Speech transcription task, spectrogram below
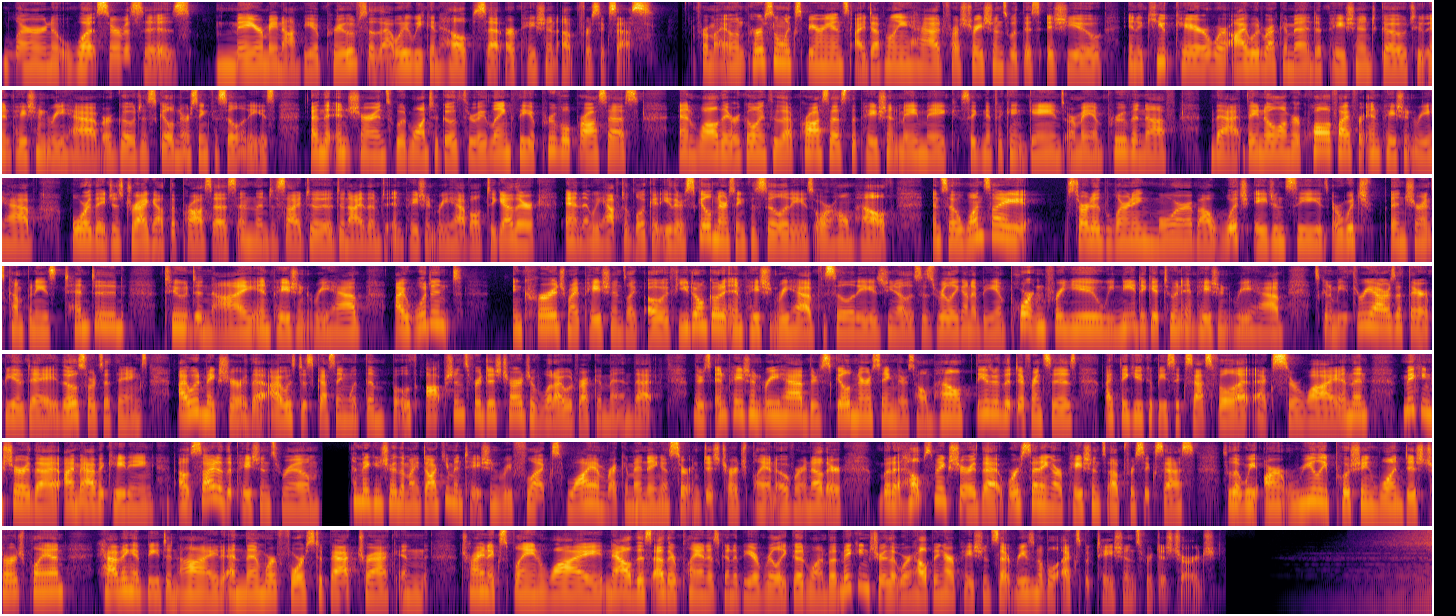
learn what services may or may not be approved, so that way we can help set our patient up for success. From my own personal experience, I definitely had frustrations with this issue in acute care where I would recommend a patient go to inpatient rehab or go to skilled nursing facilities, and the insurance would want to go through a lengthy approval process. And while they are going through that process, the patient may make significant gains or may improve enough that they no longer qualify for inpatient rehab or they just drag out the process and then decide to deny them to inpatient rehab altogether. And then we have to look at either skilled nursing facilities or home health. And so once I started learning more about which agencies or which insurance companies tended to deny inpatient rehab, I wouldn't encourage my patients like, oh, if you don't go to inpatient rehab facilities, you know, this is really going to be important for you. We need to get to an inpatient rehab. It's going to be three hours of therapy a day, those sorts of things. I would make sure that I was discussing with them both options for discharge of what I would recommend that there's inpatient rehab, there's skilled nursing, there's home health. These are the differences. I think you could be successful at X or Y. And then making sure that I'm advocating outside of the patient's room and making sure that my documentation reflects why I'm recommending a certain discharge plan over another. But it helps make sure that we're setting our patients up for success so that we aren't really pushing one discharge plan, having it be denied, and then we're forced to backtrack and try and explain why now this other plan is going to be a really good one. But making sure that we're helping our patients set reasonable expectations for discharge.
